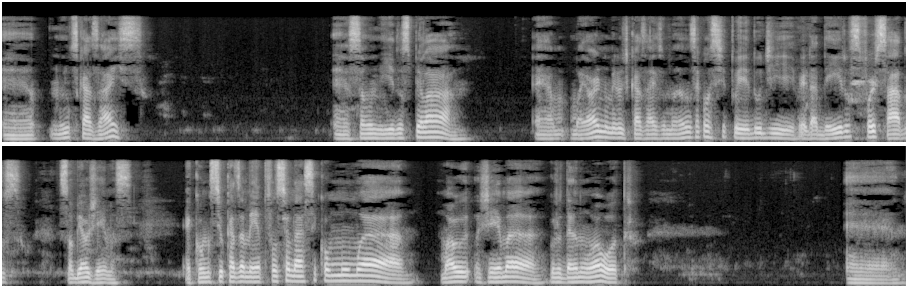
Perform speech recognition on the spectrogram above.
é, muitos casais é, são unidos pela. É, maior número de casais humanos é constituído de verdadeiros forçados sob algemas. É como se o casamento funcionasse como uma, uma algema grudando um ao outro. É,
